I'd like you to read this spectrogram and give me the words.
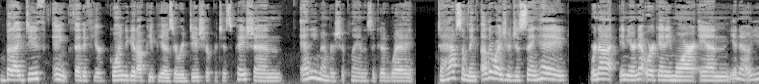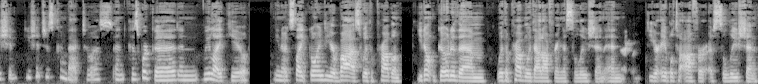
But I do think that if you're going to get off PPOs or reduce your participation, any membership plan is a good way to have something. Otherwise, you're just saying, "Hey, we're not in your network anymore, and you know, you should you should just come back to us, and because we're good and we like you." You know, it's like going to your boss with a problem. You don't go to them with a problem without offering a solution, and you're able to offer a solution.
